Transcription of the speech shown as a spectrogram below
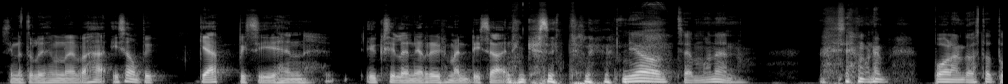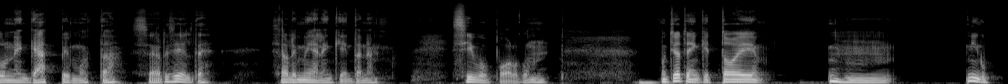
siinä tuli semmoinen vähän isompi gappi siihen yksilön ja ryhmän designin käsittelyyn. Joo, semmoinen, semmoinen puolentoista tunnin gappi, mutta se oli silti, se oli mielenkiintoinen sivupolku. Mutta jotenkin toi, mm, niinku,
